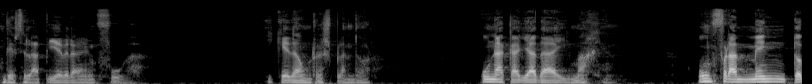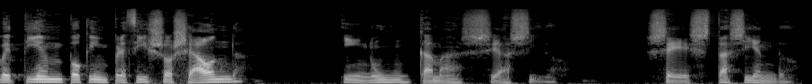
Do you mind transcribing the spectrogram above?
desde la piedra en fuga. Y queda un resplandor, una callada imagen, un fragmento de tiempo que impreciso se ahonda y nunca más se ha sido. Se está siendo,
